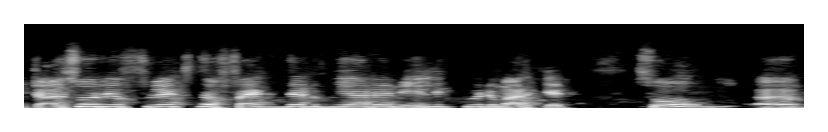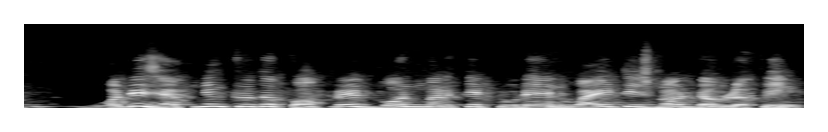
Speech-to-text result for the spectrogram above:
It also reflects the fact that we are an illiquid market. So uh, what is happening to the corporate bond market today and why it is not developing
